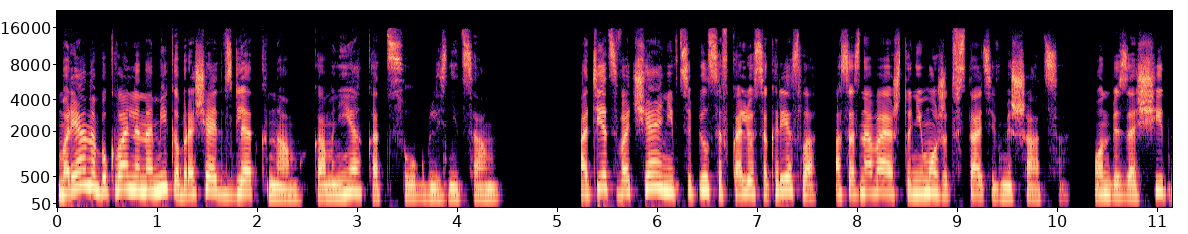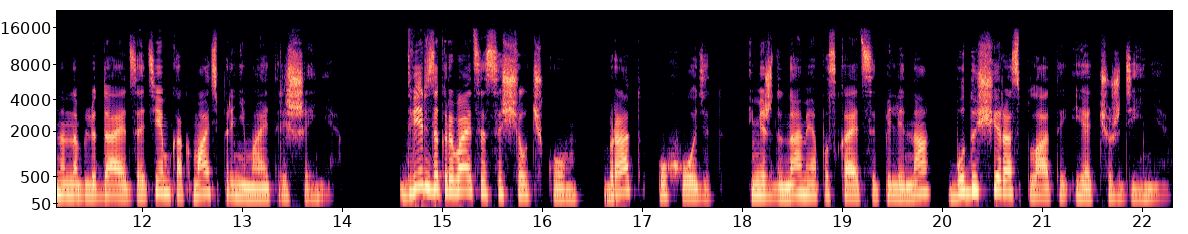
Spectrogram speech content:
Мариана буквально на миг обращает взгляд к нам, ко мне, к отцу, к близнецам. Отец в отчаянии вцепился в колеса кресла, осознавая, что не может встать и вмешаться. Он беззащитно наблюдает за тем, как мать принимает решение. Дверь закрывается со щелчком. Брат уходит, и между нами опускается пелена будущей расплаты и отчуждения.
